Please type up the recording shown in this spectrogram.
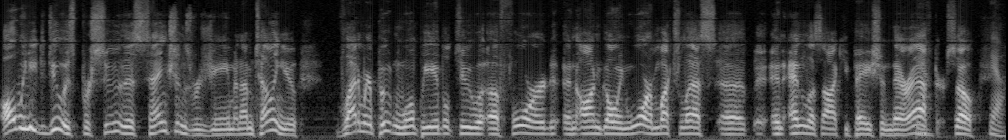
All we need to do is pursue this sanctions regime. And I'm telling you, Vladimir Putin won't be able to afford an ongoing war, much less uh, an endless occupation thereafter. So Yeah.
